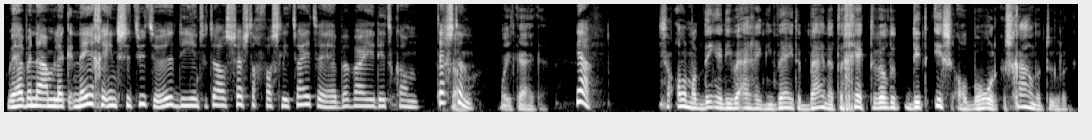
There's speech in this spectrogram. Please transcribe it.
We hebben namelijk negen instituten die in totaal 60 faciliteiten hebben waar je dit kan testen. Zo, moet je kijken. Ja. Het zijn allemaal dingen die we eigenlijk niet weten. Bijna te gek. Terwijl dit, dit is al behoorlijke schaal natuurlijk.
